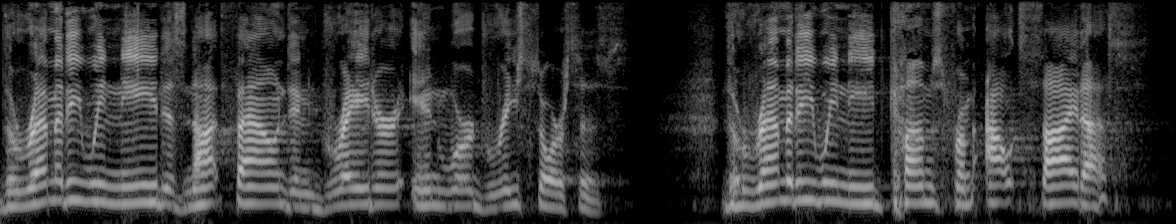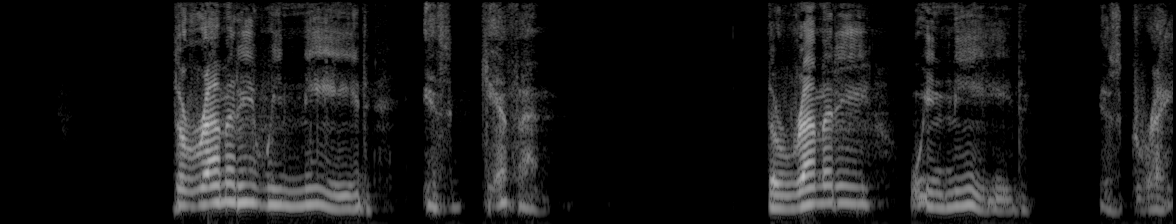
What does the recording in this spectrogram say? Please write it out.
The remedy we need is not found in greater inward resources. The remedy we need comes from outside us. The remedy we need is given. The remedy we need is grace.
